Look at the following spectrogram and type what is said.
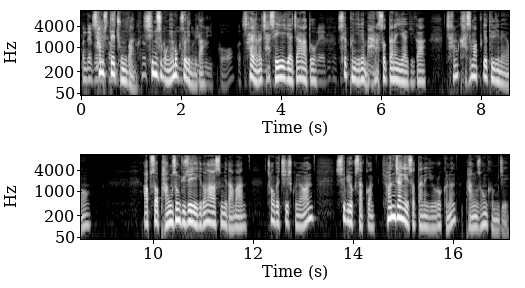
근데 그게 30대 참 중반 큰 심수봉의 목소리입니다. 사연을 자세히 얘기하지 않아도 슬픈 일이 많았었다는 이야기가 참 가슴 아프게 들리네요. 앞서 방송 규제 얘기도 나왔습니다만 1979년 11.6 사건 현장에 있었다는 이유로 그는 방송 금지,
